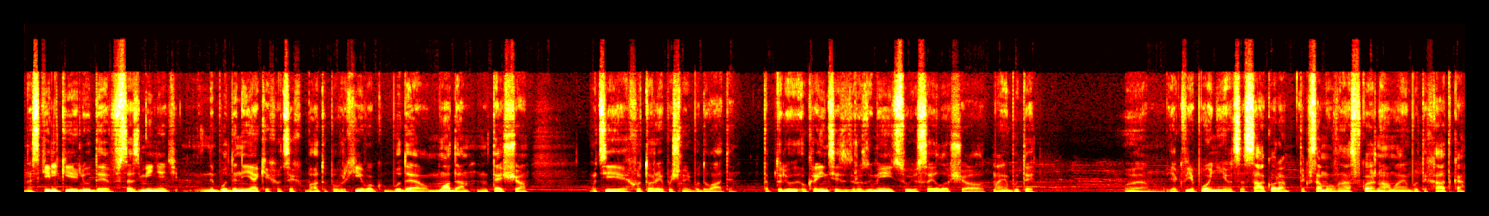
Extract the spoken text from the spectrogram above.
наскільки люди все змінять, не буде ніяких оцих багатоповерхівок, буде мода на те, що оці хутори почнуть будувати. Тобто українці зрозуміють свою силу, що має бути. е, Як в Японії оце сакура, так само в нас в кожного має бути хатка,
